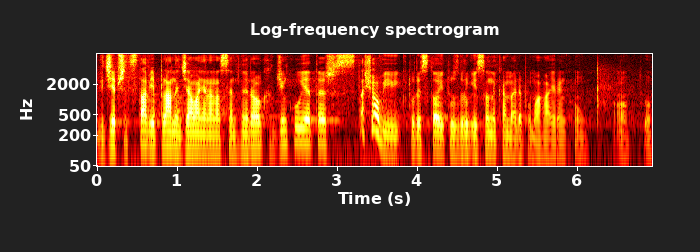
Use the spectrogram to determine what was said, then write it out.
gdzie przedstawię plany działania na następny rok. Dziękuję też Stasiowi, który stoi tu z drugiej strony kamery, pomachaj ręką. O, tu.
